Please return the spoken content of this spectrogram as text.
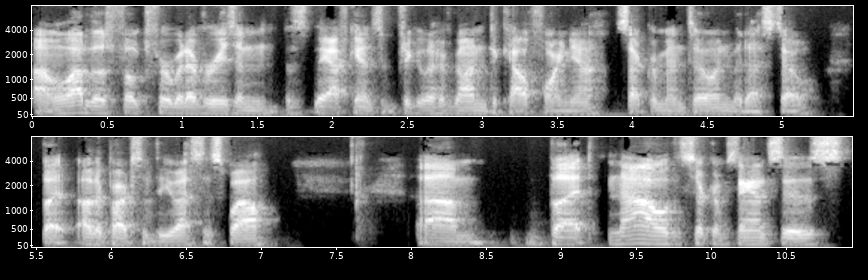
Um, a lot of those folks, for whatever reason, the Afghans in particular, have gone to California, Sacramento, and Modesto, but other parts of the U.S. as well. Um, but now the circumstances,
